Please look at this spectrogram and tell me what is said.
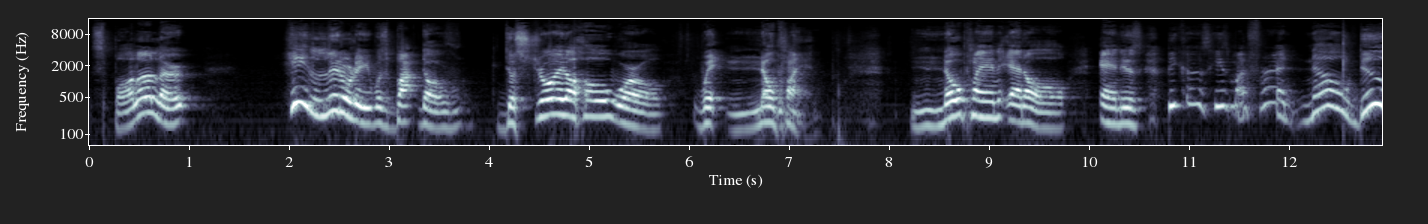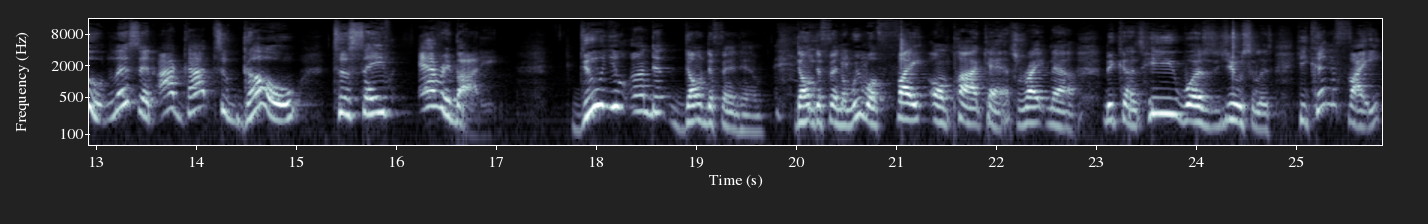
spoiler alert, he literally was about to destroy the whole world with no plan, no plan at all, and is because he's my friend. No, dude, listen, I got to go to save everybody. Do you under? Don't defend him. Don't defend him. We will fight on podcast right now because he was useless. He couldn't fight.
